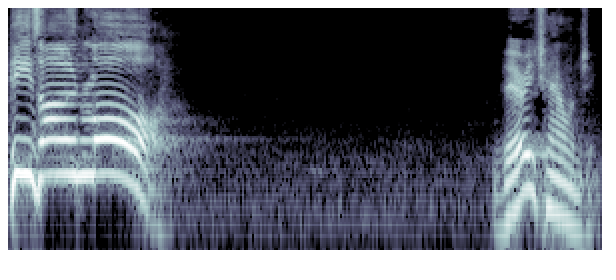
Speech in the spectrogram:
his own law. Very challenging.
